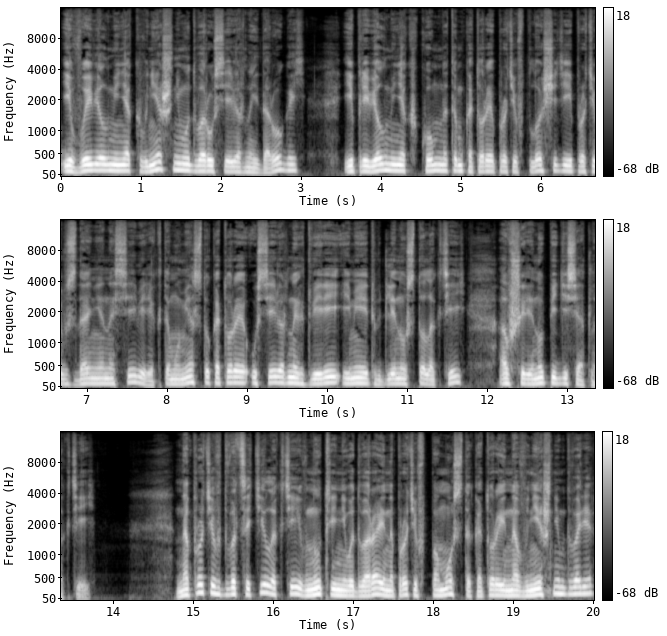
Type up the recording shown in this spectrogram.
И вывел меня к внешнему двору северной дорогой, и привел меня к комнатам, которые против площади и против здания на севере, к тому месту, которое у северных дверей имеет в длину сто локтей, а в ширину пятьдесят локтей. Напротив двадцати локтей внутреннего двора и напротив помоста, который на внешнем дворе,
